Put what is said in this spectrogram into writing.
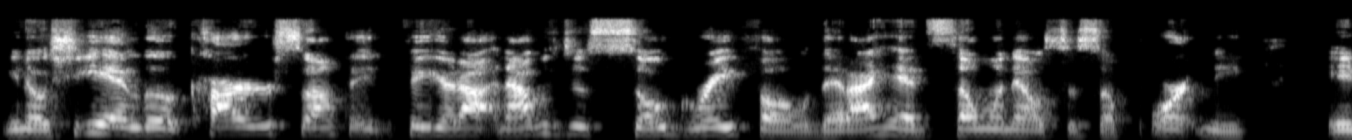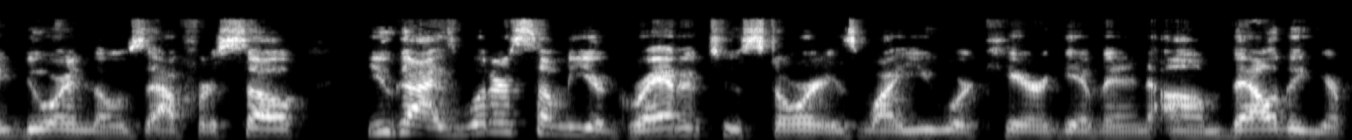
You know, she had a little cart or something figured out. And I was just so grateful that I had someone else to support me in doing those efforts. So, you guys, what are some of your gratitude stories while you were caregiving, um, Valda, your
